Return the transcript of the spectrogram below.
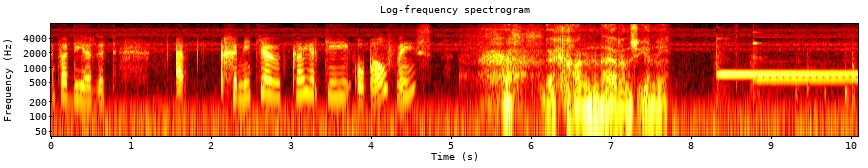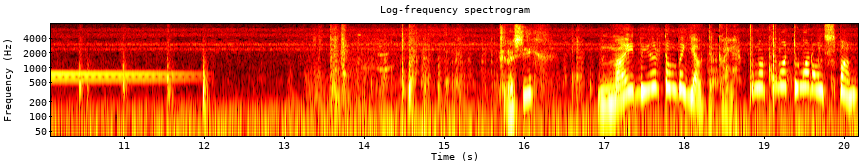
Ek waardeer dit. Uh, geniet jou kuiertjie op halfmens. Ek gaan nêrens heen nie. Chrissy? My beurt om by jou te kuier. Toe maar, toe maar, toe maar ontspan.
